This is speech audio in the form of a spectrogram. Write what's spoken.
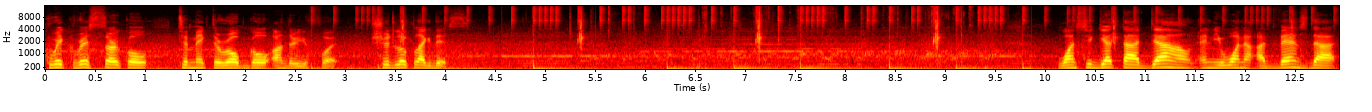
quick wrist circle to make the rope go under your foot. Should look like this. Once you get that down and you want to advance that,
